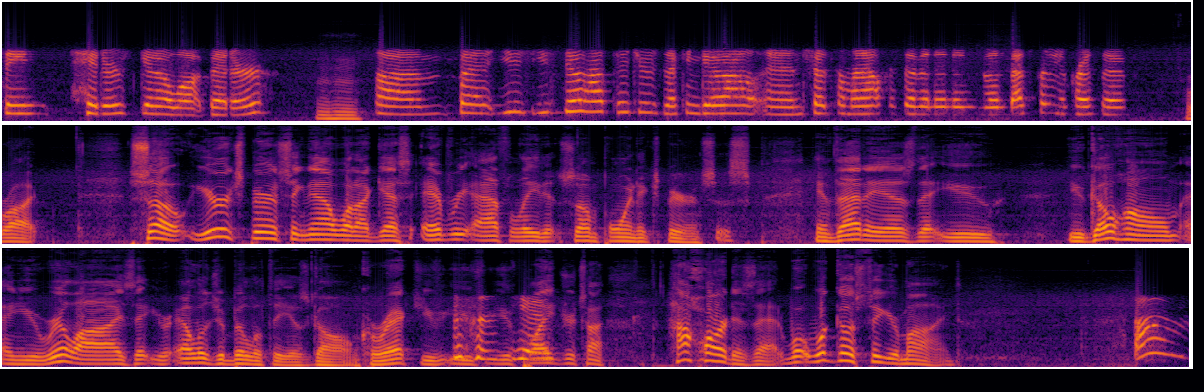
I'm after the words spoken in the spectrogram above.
seen hitters get a lot better. Mm-hmm. Um, but you you still have pitchers that can go out and shut someone out for seven innings, and that's pretty impressive. Right. So you're experiencing now what I guess every athlete at some point experiences, and that is that you you go home and you realize that your eligibility is gone. Correct? You've you've, you've Yes. played your time. How hard is that? What what goes through your mind? Um,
